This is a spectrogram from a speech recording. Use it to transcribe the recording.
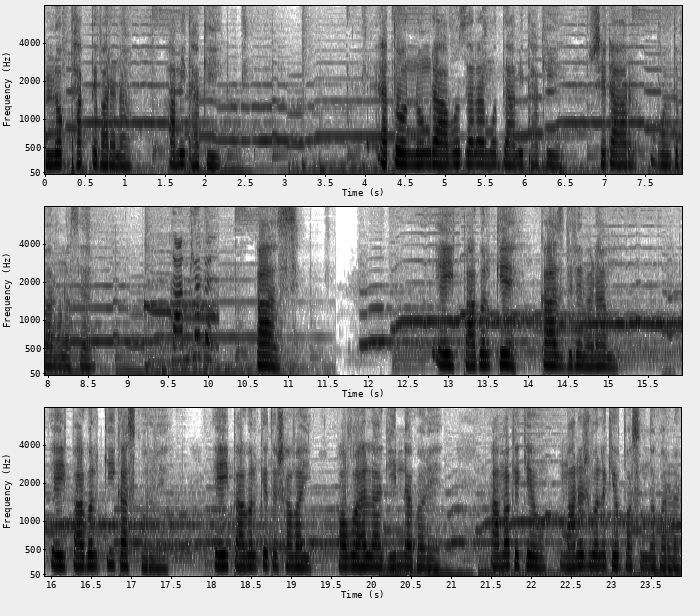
লোক থাকতে পারে না আমি থাকি। এত নোংরা আবর্জনার মধ্যে আমি থাকি সেটা আর বলতে পারব না স্যার। কাজ এই পাগলকে কাজ দিবে, ম্যাডাম? এই পাগল কি কাজ করবে? এই পাগলকে তো সবাই অবহেলা, ঘৃণা করে। আমাকে কেউ মানুষ বলে কেউ পছন্দ করে না।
